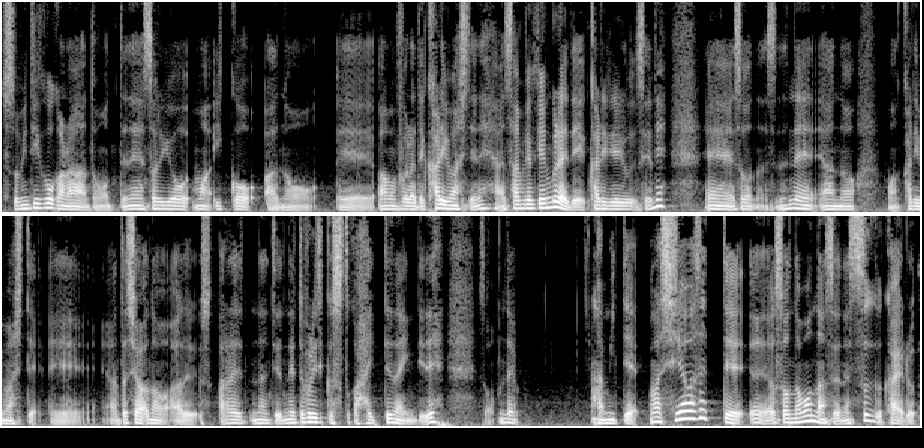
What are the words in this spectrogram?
ちょっと見ていこうかなと思ってね、それを、まあ、一個、あの、えーアマプラで借りましてね、300円ぐらいで借りれるんですよね。えーそうなんですね。あの、まあ、借りまして、えー私はあの、あれ、あれ、なんていう、ネットフリックスとか入ってないんでね。そう。で、あ見て。まあ、幸せって、えーそんなもんなんですよね。すぐ帰る。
